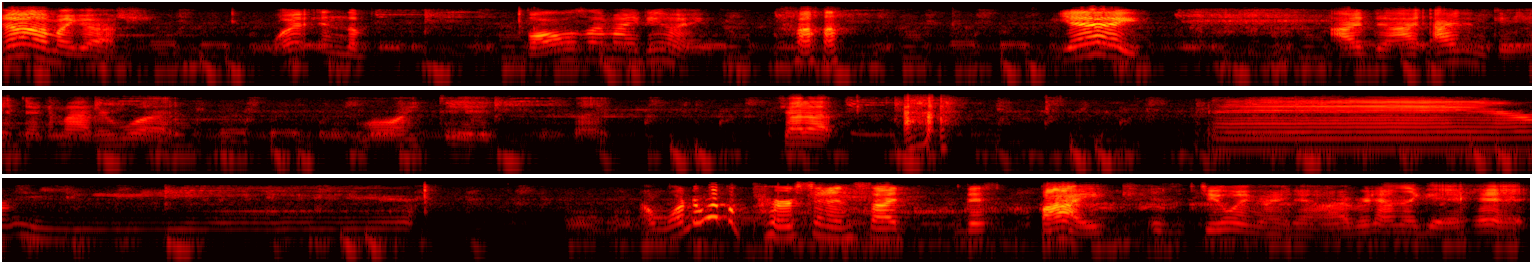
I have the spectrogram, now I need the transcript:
Oh my gosh. What in the balls am I doing? Yay! I, I, I didn't get hit there no matter what. Well, I did, but... Shut up. wonder what the person inside this bike is doing right now every time they get hit.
